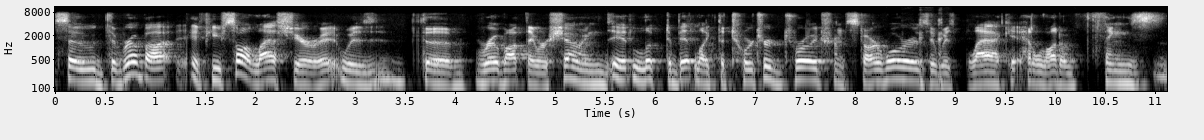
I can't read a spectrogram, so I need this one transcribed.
So the robot, if you saw last year, it was the robot they were showing. It looked a bit like the torture droid from Star Wars. It was black. It had a lot of things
